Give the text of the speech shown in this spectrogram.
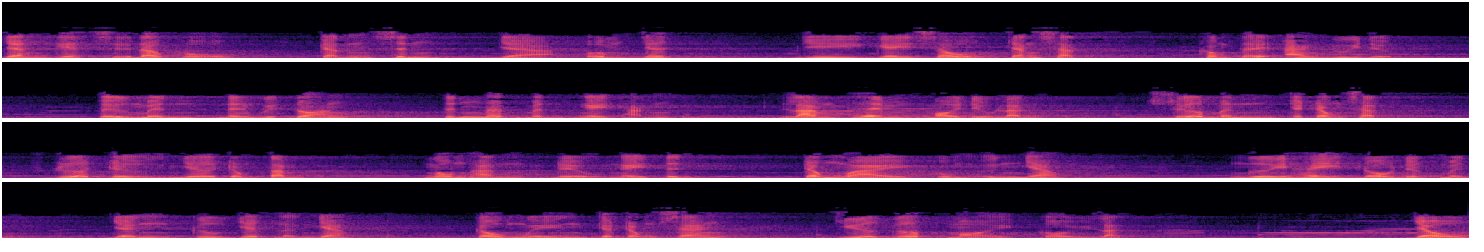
chán ghét sự đau khổ, cảnh sinh và ốm chết vì gây xấu chẳng sạch, không thể an vui được. Tự mình nên quyết đoán, tính nết mình ngay thẳng, làm thêm mọi điều lành, sửa mình cho trong sạch, rửa trừ nhơ trong tâm. Ngôn hạnh đều ngay tinh trong ngoài cùng ứng nhau. Người hay độ được mình, dần cứu vớt lẫn nhau. Cầu nguyện cho trong sáng, chứa góp mọi cội lành. Dẫu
